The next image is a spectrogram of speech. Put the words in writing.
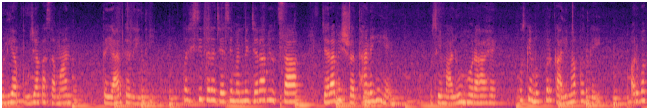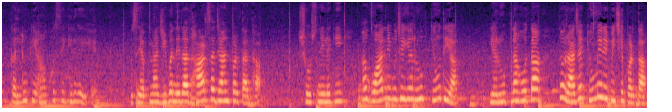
मुलिया पूजा का सामान तैयार कर रही थी। पर इसी तरह जैसे मन में जरा भी उत्साह, जरा भी श्रद्धा नहीं है, उसे मालूम हो रहा है उसके मुख पर कालिमा पुत गई और वह कल्लू की आँखों से गिर गई है। उसे अपना जीवन निराधार सा जान पड़ता था। सोचने लगी, भगवान ने मुझे यह रूप क्यों दिया? यह रूप ना होता तो राजा क्यों मेरे पीछे पड़ता?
